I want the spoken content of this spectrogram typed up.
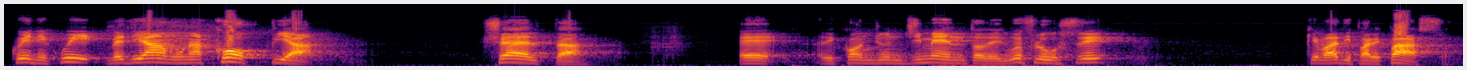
Quindi qui vediamo una coppia scelta e ricongiungimento dei due flussi che va di pari passo.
